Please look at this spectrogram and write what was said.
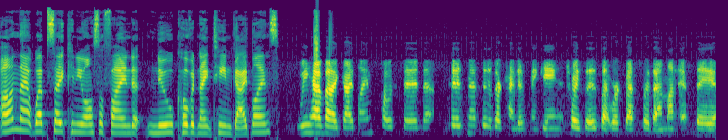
on that website, can you also find new COVID nineteen guidelines? We have uh, guidelines posted. Businesses are kind of making choices that work best for them on if they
